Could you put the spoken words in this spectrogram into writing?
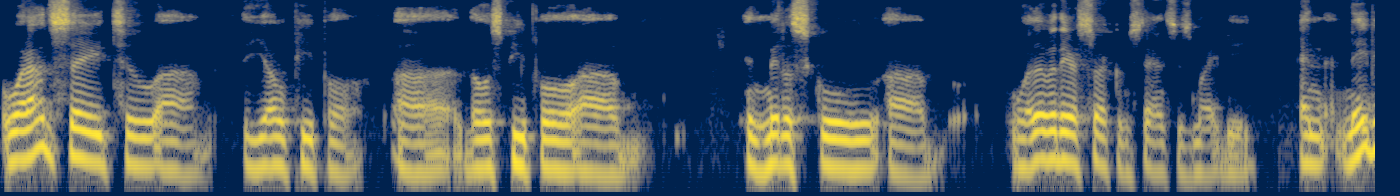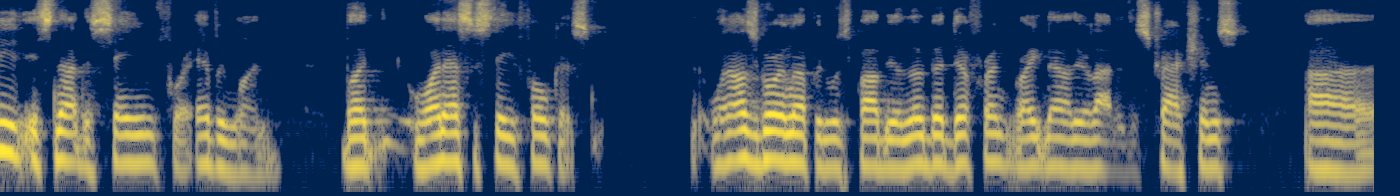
What I'd say to uh, the young people, uh, those people uh, in middle school, uh, whatever their circumstances might be, and maybe it's not the same for everyone, but one has to stay focused when I was growing up, it was probably a little bit different. Right now, there are a lot of distractions uh,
